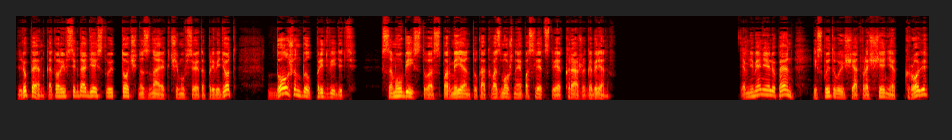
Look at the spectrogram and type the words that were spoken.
Люпен, который всегда действует точно зная, к чему все это приведет, должен был предвидеть самоубийство Спармиенту как возможное последствие кражи гобеленов. Тем не менее, Люпен испытывающий отвращение к крови,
